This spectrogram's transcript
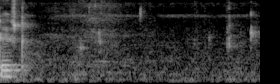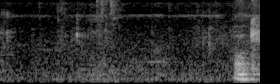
ಟೇಸ್ಟ್ ಓಕೆ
